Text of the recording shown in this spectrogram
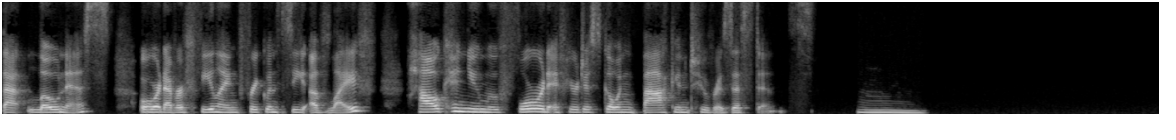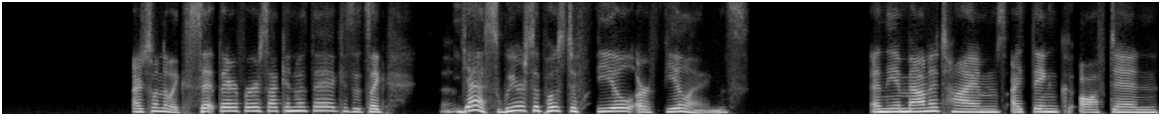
that lowness, or whatever feeling frequency of life, how can you move forward if you're just going back into resistance? Mm. I just want to like sit there for a second with it because it's like, yes, we are supposed to feel our feelings. And the amount of times I think often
